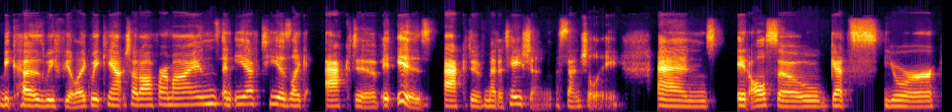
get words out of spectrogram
because we feel like we can't shut off our minds. And EFT is like active, it is active meditation essentially. And it also gets your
